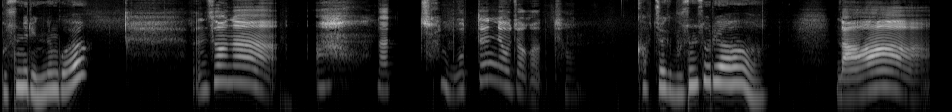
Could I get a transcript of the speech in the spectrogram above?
무슨 일 있는 거야? 은선아, 아, 나 참 못된 여자 같아. 갑자기 무슨 소리야? 나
